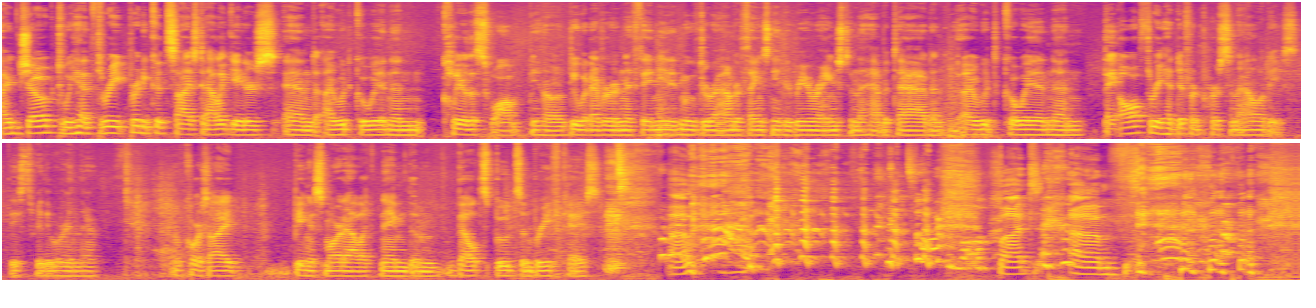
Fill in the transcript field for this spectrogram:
I joked we had three pretty good sized alligators, and I would go in and clear the swamp, you know, do whatever, and if they needed moved around or things needed rearranged in the habitat, and I would go in, and they all three had different personalities. These three that were in there. And of course, I, being a smart aleck, named them belts, boots, and briefcase. That's horrible. but um,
